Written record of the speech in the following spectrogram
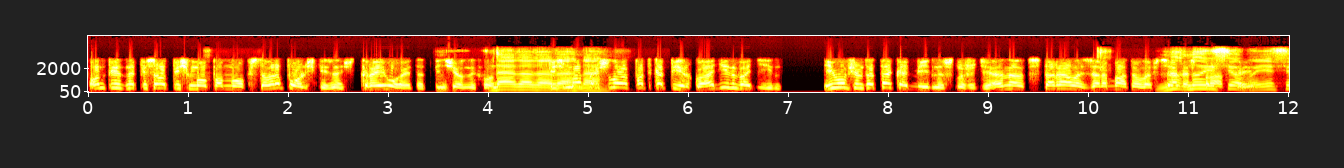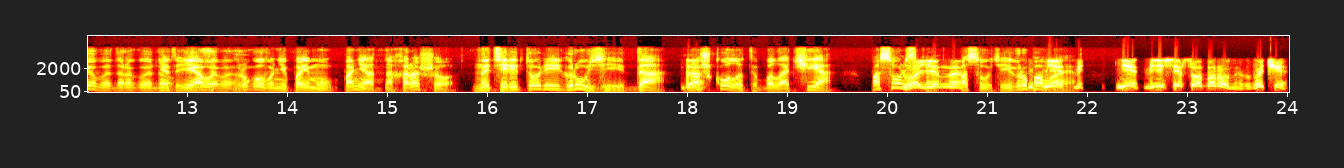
Он написал письмо, помог. Ставропольский, значит, краевой этот пенсионный фонд. Да, да, да. Письмо да, пришло да. под копирку, один в один. И, в общем-то, так обидно, слушайте. Она старалась, зарабатывала официально. Ну, ну еще бы, еще бы, дорогой друг. Нет, я вот бы. другого не пойму. Понятно, хорошо. На территории Грузии, да. да. Но школа-то была чья? Посольская, Военная. по сути, и групповая. Нет, нет, Министерство обороны, ВЧ.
